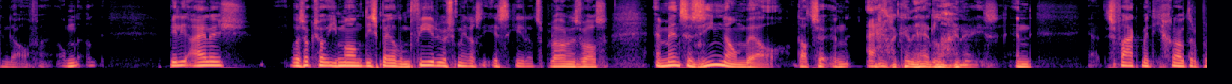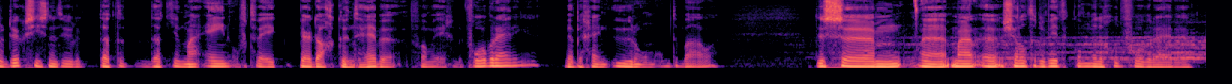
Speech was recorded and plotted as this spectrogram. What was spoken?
in de Alfa. Om, Billie Eilish was ook zo iemand die speelde om vier uur 's middags de eerste keer dat ze Polonus was. En mensen zien dan wel dat ze een, eigenlijk een headliner is. En ja, het is vaak met die grotere producties natuurlijk dat, dat je maar één of twee per dag kunt hebben vanwege de voorbereidingen. We hebben geen uren om om te bouwen. Dus, ehm, eh, maar eh, Charlotte de Wit komt met een goed voorbereide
